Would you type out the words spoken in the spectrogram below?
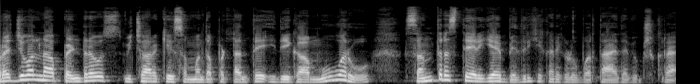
ಪ್ರಜ್ವಲ್ನ ಪೆಂಡ್ರೈವ್ ವಿಚಾರಕ್ಕೆ ಸಂಬಂಧಪಟ್ಟಂತೆ ಇದೀಗ ಮೂವರು ಸಂತ್ರಸ್ತೆಯರಿಗೆ ಬೆದರಿಕೆ ಕರೆಗಳು ಬರ್ತಾ ಇದೆ ವೀಕ್ಷಕರೇ.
